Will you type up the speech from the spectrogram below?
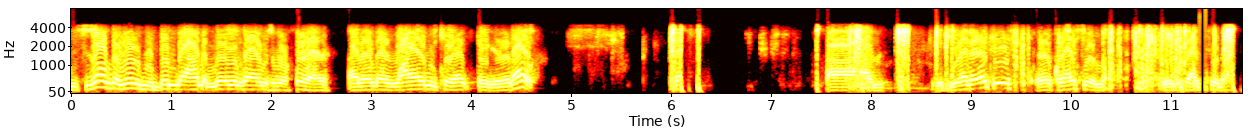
This is all the road we've been down a million times before. I don't know why we can't figure it out. Um, if you have answers or questions, please send to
